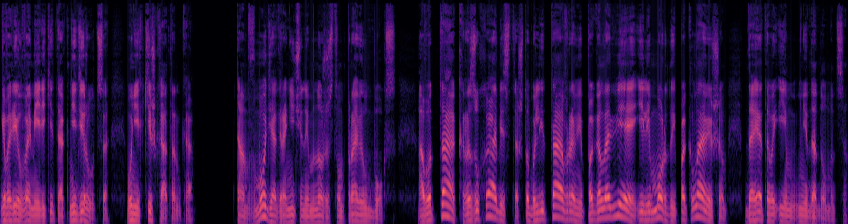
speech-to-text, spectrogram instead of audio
Говорил, в Америке так не дерутся, у них кишка тонка. Там в моде ограниченный множеством правил бокс. А вот так, разухабисто, чтобы литаврами по голове или мордой по клавишам, до этого им не додуматься.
